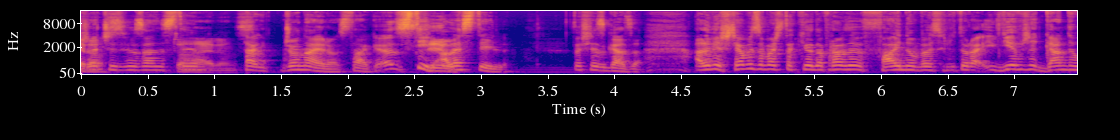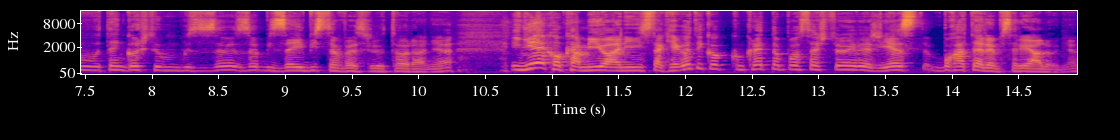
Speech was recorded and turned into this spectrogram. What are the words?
rzeczy związane z John tym. Irons. Tak, John Irons, tak. Steel, Steel. ale Steel to się zgadza. Ale wiesz, chciałbym zobaczyć takiego naprawdę fajną wersję Lutora i wiem, że Gandalf był ten gość, który mógł zrobić zajebistą wersję Lutora, nie? I nie jako cameo ani nic takiego, tylko konkretną postać, która, wiesz, jest bohaterem w serialu, nie?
